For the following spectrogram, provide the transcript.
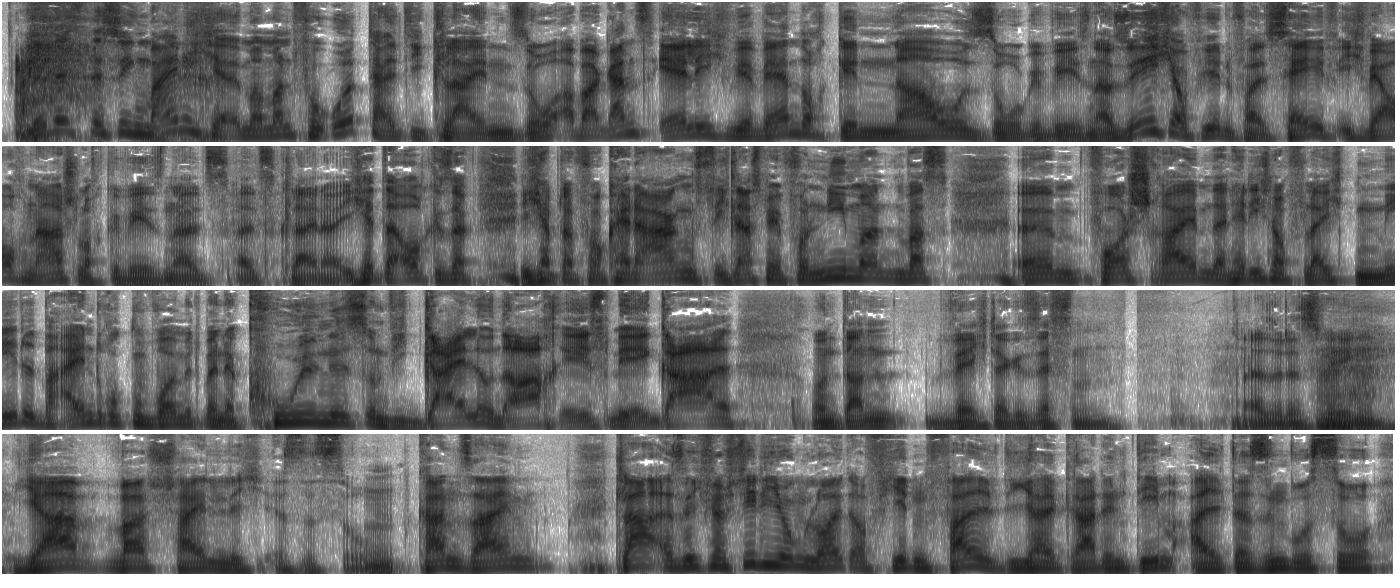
Ja, das, deswegen meine ich ja immer, man verurteilt die Kleinen so, aber ganz ehrlich, wir wären doch genau so gewesen. Also ich auf jeden Fall, safe. Ich wäre auch ein Arschloch gewesen als, als Kleiner. Ich hätte auch gesagt, ich habe davor keine Angst, ich lasse mir von niemandem was ähm, vorschreiben. Dann hätte ich noch vielleicht ein Mädel beeindrucken wollen mit meiner Coolness und wie geil und ach, ist mir egal. Und dann wäre ich da gesessen. Also deswegen. ja, wahrscheinlich ist es so. Hm. Kann sein. Klar, also ich verstehe die jungen Leute auf jeden Fall, die halt gerade in dem Alter sind, wo es so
